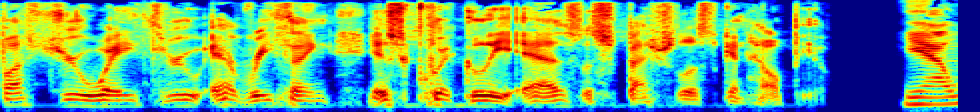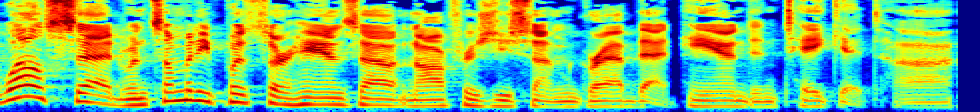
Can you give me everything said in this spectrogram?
bust your way through everything as quickly as a specialist can help you. Yeah, well said. When somebody puts their hands out and offers you something, grab that hand and take it. Uh,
